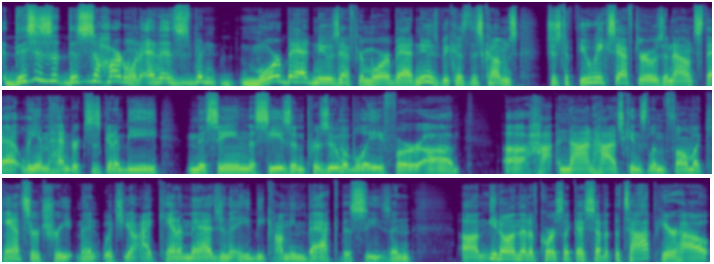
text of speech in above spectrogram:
This is a, this is a hard one, and this has been more bad news after more bad news because this comes just a few weeks after it was announced that Liam Hendriks is going to be missing the season, presumably for uh, uh, non-Hodgkin's lymphoma cancer treatment, which you know I can't imagine that he'd be coming back this season. Um, you know, and then of course, like I said at the top here, how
